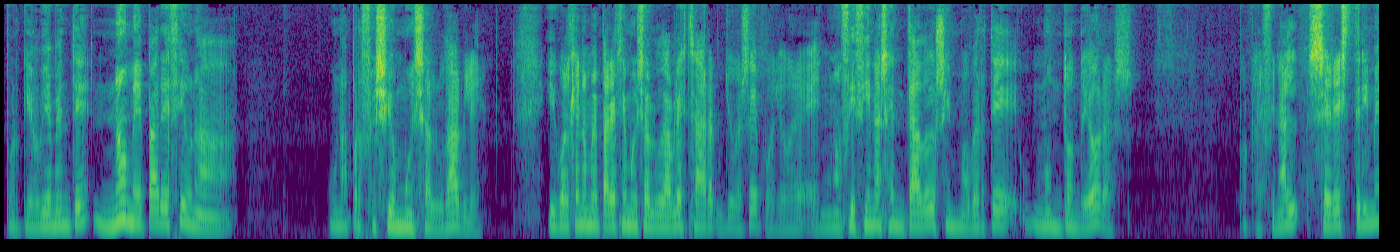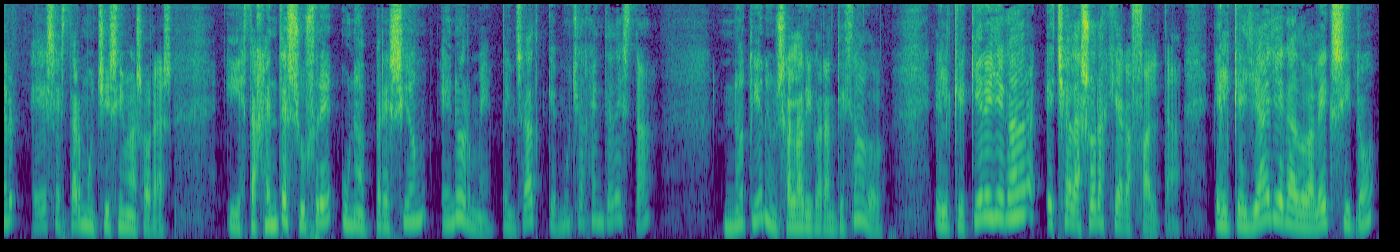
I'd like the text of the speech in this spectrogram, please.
porque obviamente no me parece una, una profesión muy saludable. Igual que no me parece muy saludable estar, yo qué sé, pues yo, en una oficina sentado sin moverte un montón de horas. Porque al final ser streamer es estar muchísimas horas. Y esta gente sufre una presión enorme. Pensad que mucha gente de esta no tiene un salario garantizado. El que quiere llegar echa las horas que haga falta. El que ya ha llegado al éxito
